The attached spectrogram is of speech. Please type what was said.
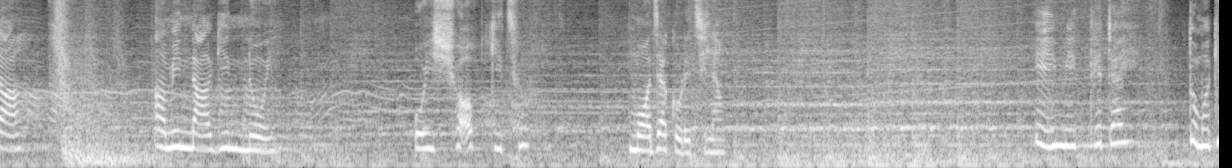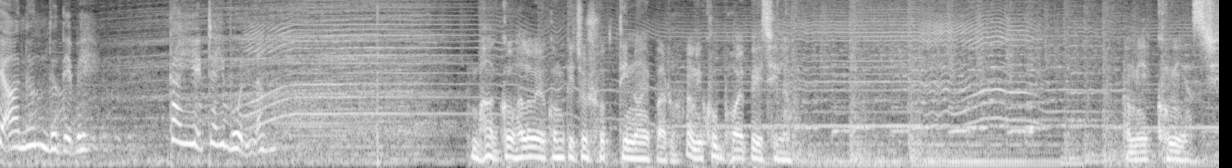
না আমি নাগিন নই। ওই সব কিছু মজা করেছিলাম। এই মিথ্যেটাই তোমাকে আনন্দ দেবে তাই এটাই বললাম। ভাগ্য ভালো এরকম কিছু সত্যি নয় পারো আমি খুব ভয় পেয়েছিলাম। আমি এক্ষুনি আসছি।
